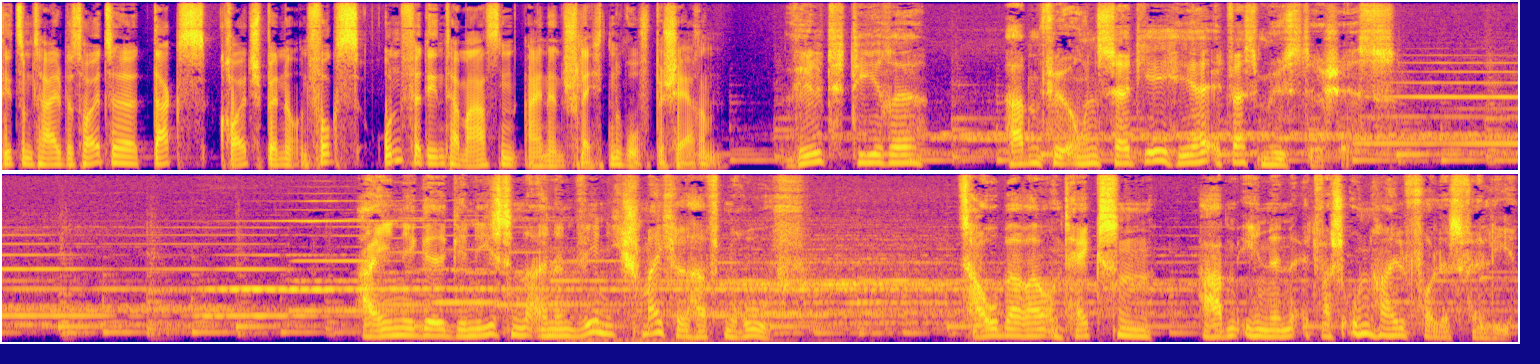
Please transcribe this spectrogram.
die zum Teil bis heute Dachs, Kreuzspinne und Fuchs unverdientermaßen einen schlechten Ruf bescheren. Wildtiere haben für uns seit jeher etwas Mystisches. Einige genießen einen wenig schmeichelhaften Ruf. Zauberer und Hexen haben ihnen etwas Unheilvolles verliehen.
